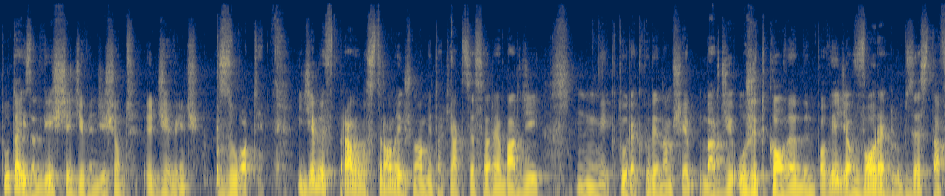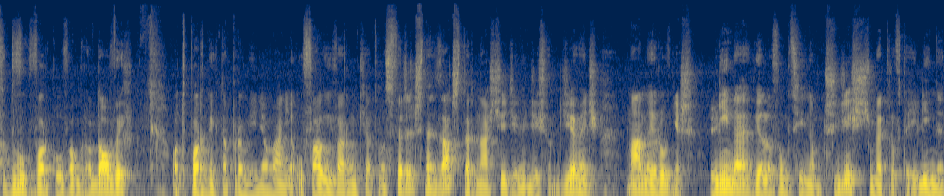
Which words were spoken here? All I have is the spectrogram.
Tutaj za 299 zł. Idziemy w prawą stronę, już mamy takie akcesoria bardziej, mm, które, które nam się bardziej użytkowe, bym powiedział. Worek lub zestaw dwóch worków ogrodowych, odpornych na promieniowanie UV i warunki atmosferyczne za 14,99. Mamy również linę wielofunkcyjną 30 metrów tej liny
